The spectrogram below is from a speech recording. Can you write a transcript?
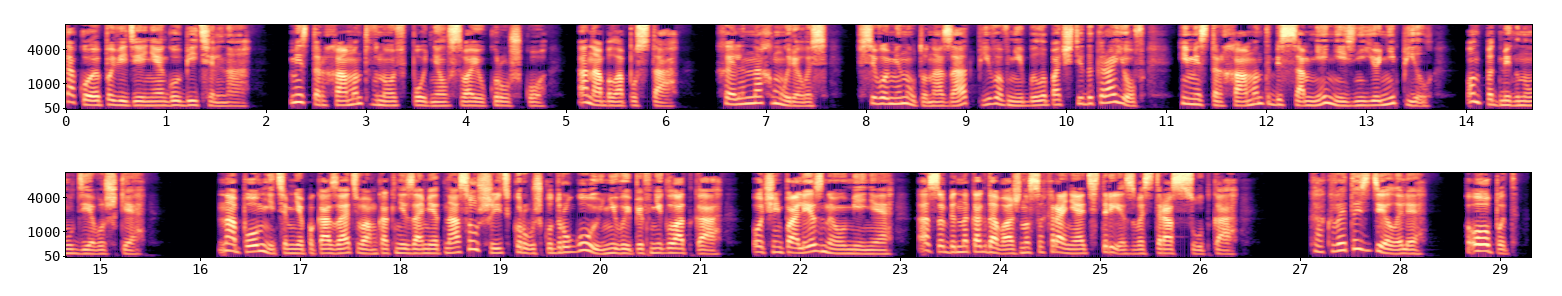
такое поведение губительно. Мистер Хаммонд вновь поднял свою кружку. Она была пуста. Хелен нахмурилась. Всего минуту назад пиво в ней было почти до краев, и мистер Хаммонд без сомнения из нее не пил. Он подмигнул девушке. «Напомните мне показать вам, как незаметно осушить кружку-другую, не выпив ни глотка. Очень полезное умение, особенно когда важно сохранять трезвость рассудка». «Как вы это сделали?» «Опыт», —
